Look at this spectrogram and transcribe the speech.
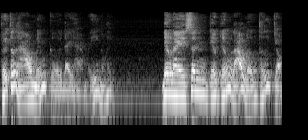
Thủy tứ Hạo mỉm cười đầy hàm ý nói. Điều này xin triệu trưởng lão lượng thứ cho.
